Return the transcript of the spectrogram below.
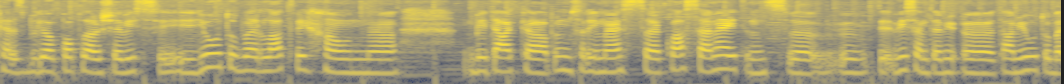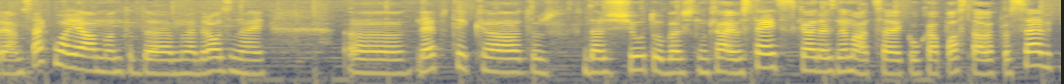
kas bija ļoti populāri šie visi youtuberi Latvijā. Un, uh, bija tā, ka, protams, arī mēs klasē meitenes uh, visam tiem, uh, tām youtuberiem sekojām. Un tad uh, manai draudzenei uh, nepatika tur dažas youtuberis. Un, kā jau es teicu, kādreiz nemācīju kaut kā pastāvēt par sevi.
